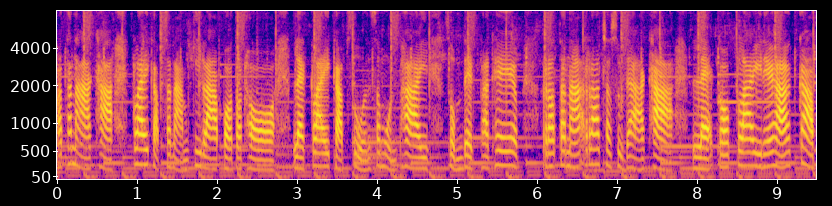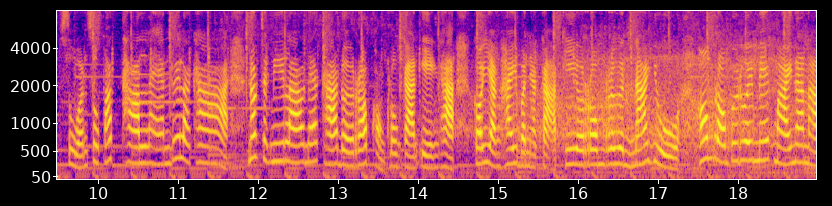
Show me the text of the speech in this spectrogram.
พัฒนาค่ะ ใกล้กับสนามกีฬาปตท และใกล้กับสวนสมุนไพรสมเด็จพระเทพ รัตนราชสุดาค่ะ และก็ใกล้นะคะกับสวนสุพัฒทานแลนด์ด้วยล่ะค่ะ นอกจากนี้แล้วนะคะโดยรอบของโครงการเองค่ะ ก็ยังให้บรรยากาศที่ร่มรื่นน่าอยู่ห้อมร้อมไปด้วยเมฆไม้นานา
